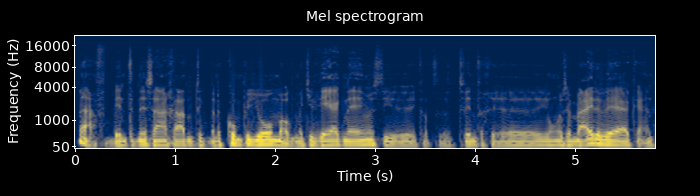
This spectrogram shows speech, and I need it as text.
nou, verbindenis aangaat, natuurlijk met een compagnon, maar ook met je werknemers. Die, ik had twintig eh, jongens en meiden werken. En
